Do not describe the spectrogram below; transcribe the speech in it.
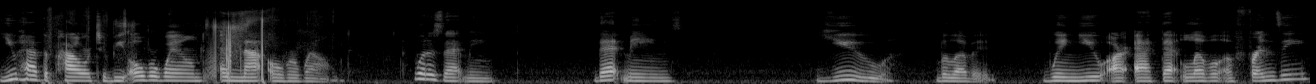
you have the power to be overwhelmed and not overwhelmed. What does that mean? That means you, beloved, when you are at that level of frenzy,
